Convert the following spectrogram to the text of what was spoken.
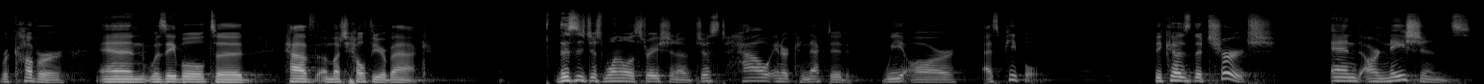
recover and was able to have a much healthier back. This is just one illustration of just how interconnected we are as people. Because the church and our nations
